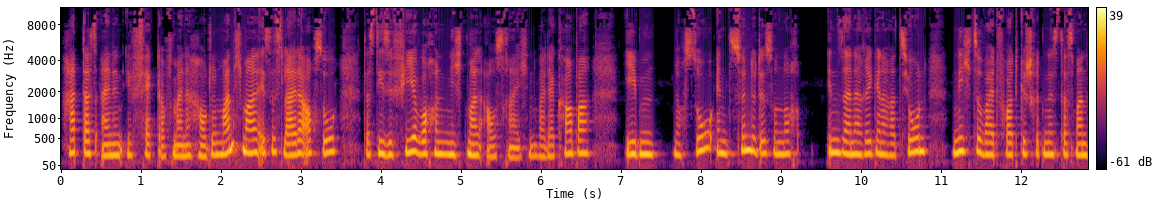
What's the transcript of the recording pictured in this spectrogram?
hat das einen Effekt auf meine Haut. Und manchmal ist es leider auch so, dass diese vier Wochen nicht mal ausreichen, weil der Körper eben noch so entzündet ist und noch in seiner Regeneration nicht so weit fortgeschritten ist, dass man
